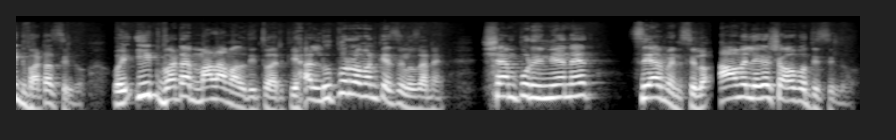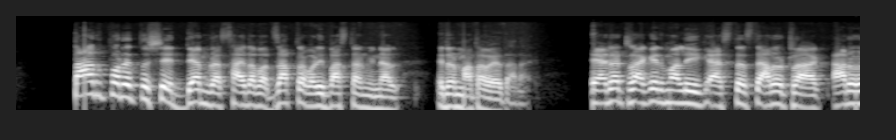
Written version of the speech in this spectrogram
ইট ভাটা ছিল। ওই ইট ভাটায় মালামাল দিত আর কি। আর লুৎফর রহমান কে ছিল জানেন? শ্যামপুর ইউনিয়নের চেয়ারম্যান ছিল, আওয়ামী লীগের সভাপতি ছিল। তারপরে তো সে ড্যামরা, সায়দাবাদ, যাত্রাবাড়ি বাস টার্মিনাল এটার মাথা হয়ে দাঁড়ায়। একটা ট্রাকের মালিক, আস্তে আস্তে আরও ট্রাক আরও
